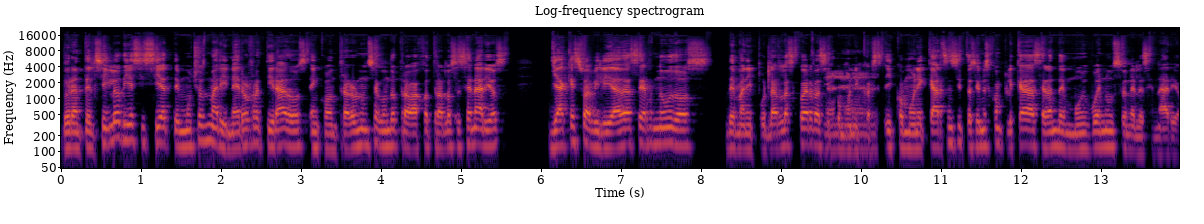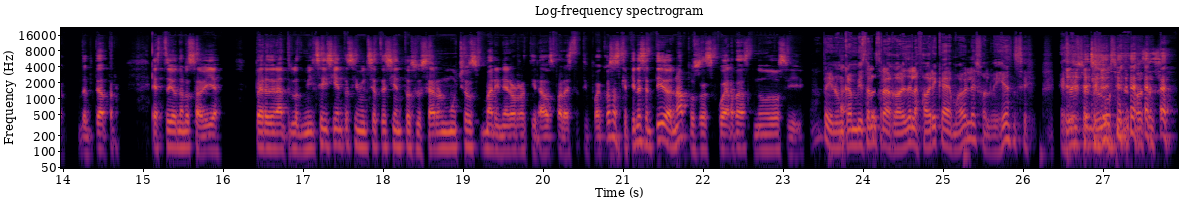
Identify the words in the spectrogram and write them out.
durante el siglo XVII muchos marineros retirados encontraron un segundo trabajo tras los escenarios, ya que su habilidad de hacer nudos, de manipular las cuerdas y, y comunicarse en situaciones complicadas eran de muy buen uso en el escenario del teatro. Esto yo no lo sabía. Pero durante los 1600 y 1700 usaron muchos marineros retirados para este tipo de cosas, que tiene sentido, ¿no? Pues es cuerdas, nudos y Pero nunca han visto a los trabajadores de la fábrica de muebles, olvídense. Esos nudos y cosas.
